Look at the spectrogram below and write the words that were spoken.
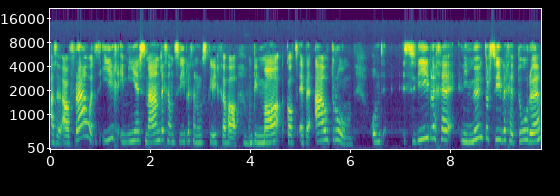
also auch Frauen, dass ich in mir das Männliche und das Weibliche ausgleichen habe. Mhm. Und beim Mann geht es eben auch darum. Und das Weibliche, wir müssen durch das Weibliche durch,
